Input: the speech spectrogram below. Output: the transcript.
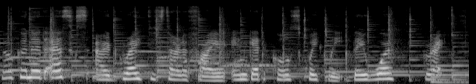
Coconut husks are great to start a fire and get coals quickly. They work great.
